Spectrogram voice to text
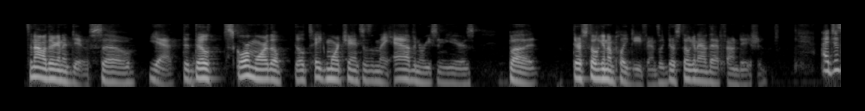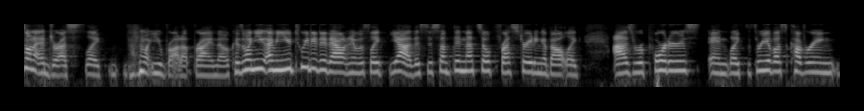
it's not what they're going to do. So yeah, they'll score more. They'll they'll take more chances than they have in recent years, but they're still going to play defense. Like they're still going to have that foundation. I just want to address like what you brought up, Brian, though, because when you, I mean, you tweeted it out and it was like, yeah, this is something that's so frustrating about like as reporters and like the three of us covering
